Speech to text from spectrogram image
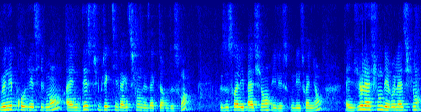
mener progressivement à une désubjectivation des acteurs de soins, que ce soit les patients et les, les soignants, à une violation des relations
